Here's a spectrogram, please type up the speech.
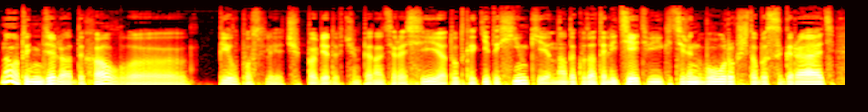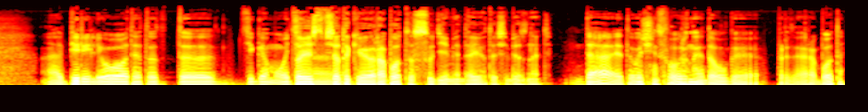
Ну, ты неделю отдыхал, э, пил после победы в чемпионате России, а тут какие-то химки, надо куда-то лететь в Екатеринбург, чтобы сыграть перелет, этот э, тягомотина. То есть все-таки работа с судьями дает о себе знать? Да, это очень сложная, долгая работа.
